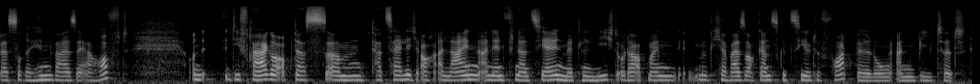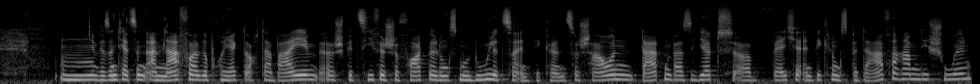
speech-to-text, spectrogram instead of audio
bessere Hinweise erhofft. Und die Frage, ob das ähm, tatsächlich auch allein an den finanziellen Mitteln liegt oder ob man möglicherweise auch ganz gezielte Fortbildungen anbietet. Mm, wir sind jetzt in einem Nachfolgeprojekt auch dabei, äh, spezifische Fortbildungsmodule zu entwickeln, zu schauen, datenbasiert, äh, welche Entwicklungsbedarfe haben die Schulen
